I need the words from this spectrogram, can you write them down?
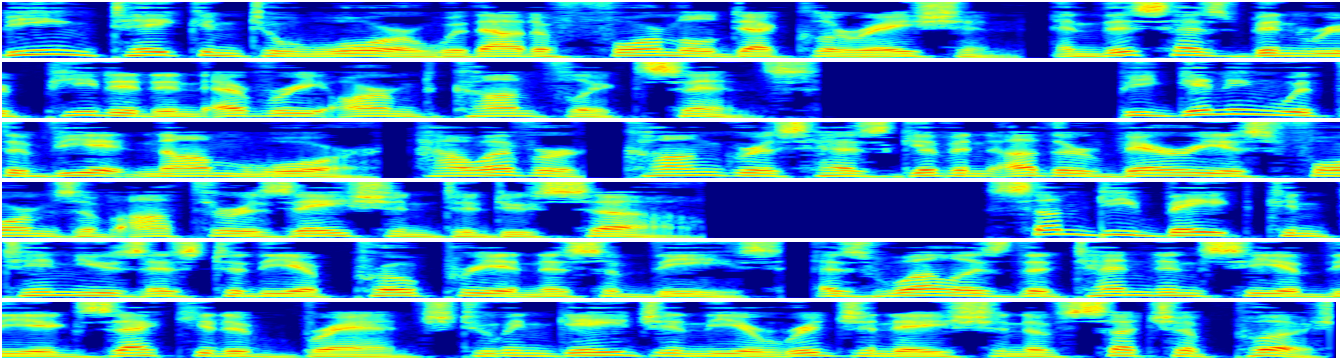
being taken to war without a formal declaration, and this has been repeated in every armed conflict since. Beginning with the Vietnam War, however, Congress has given other various forms of authorization to do so. Some debate continues as to the appropriateness of these, as well as the tendency of the executive branch to engage in the origination of such a push,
